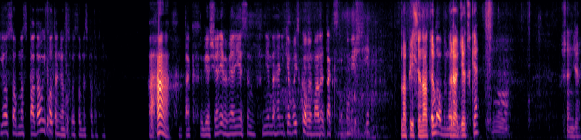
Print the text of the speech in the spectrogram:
i osobno spadał i fotel miał swój osobny spadochron. Aha. Tak, wiesz, ja nie wiem, ja nie jestem nie mechanikiem wojskowym, ale tak z opowieści. Napisy na tym? Podobno. Radzieckie? Wszędzie.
